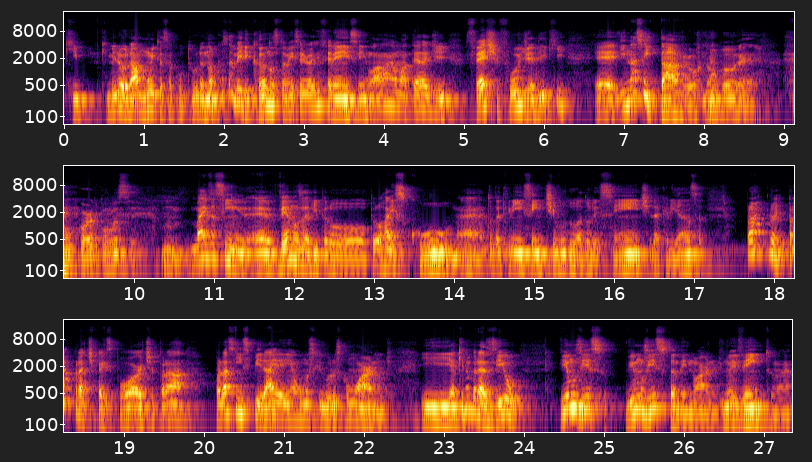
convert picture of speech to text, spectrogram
que, que melhorar muito essa cultura, não que os americanos também sejam a referência, hein? Lá é uma terra de fast food ali que é inaceitável. Não vou, é, concordo com você. Mas assim, é, vemos ali pelo, pelo high school, né? Todo aquele incentivo do adolescente, da criança, para praticar esporte, para se inspirar em algumas figuras como Arnold. E aqui no Brasil, vimos isso. Vimos isso também no Arnold, no evento, né?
